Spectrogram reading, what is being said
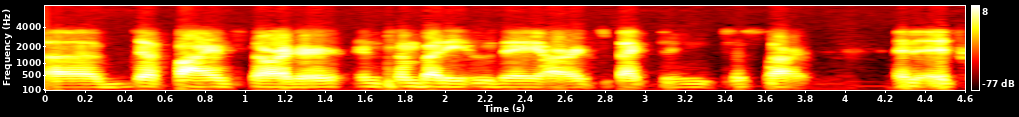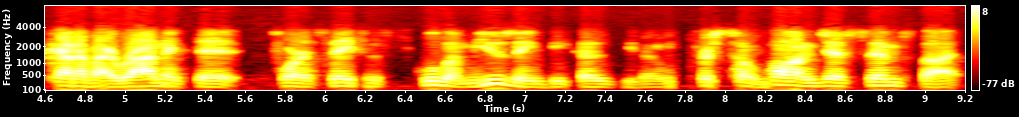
a defined starter and somebody who they are expecting to start. And it's kind of ironic that Florida State's a school I'm using because, you know, for so long, Jeff Sims thought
